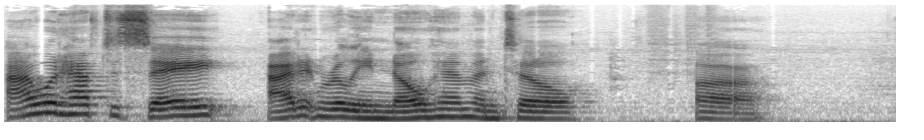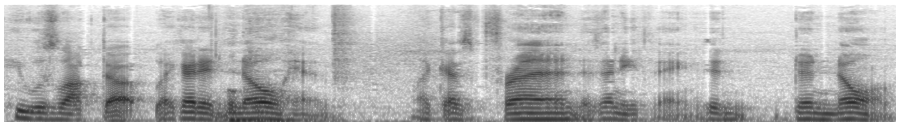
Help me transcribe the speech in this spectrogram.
I would have to say I didn't really know him until uh, he was locked up. Like I didn't know him, like as a friend, as anything. Didn't didn't know him.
